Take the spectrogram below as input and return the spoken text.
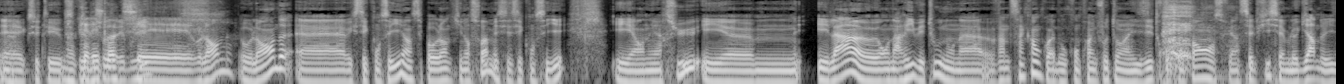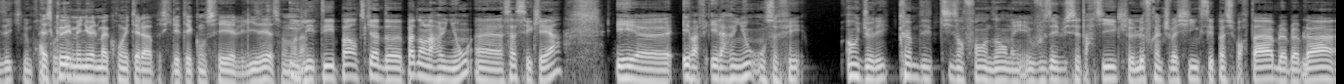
et que c'était parce Donc que à l'époque, c'est Hollande. Hollande euh, avec ses conseillers hein, c'est pas Hollande qui nous reçoit mais c'est ses conseillers. Et on est reçu. Et euh, et là euh, on arrive et tout. Nous on a 25 ans quoi. Donc on prend une photo dans l'Elysée trop content. On se fait un selfie. C'est même le garde de l'Elysée qui nous prend en Est-ce que. Emmanuel Macron était là? Parce qu'il était conseiller à l'Élysée à ce moment-là. Il n'était pas, en tout cas, de- pas dans la réunion, euh, ça c'est clair. Et, euh, et bref, et la réunion, on se fait engueuler comme des petits enfants en disant mais vous avez vu cet article, le French bashing c'est pas supportable, blablabla.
